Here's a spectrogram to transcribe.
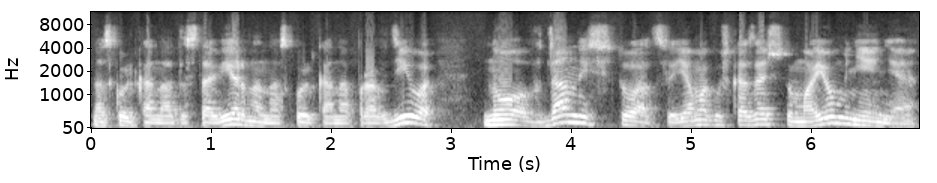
насколько она достоверна, насколько она правдива. Но в данной ситуации я могу сказать, что мое мнение,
